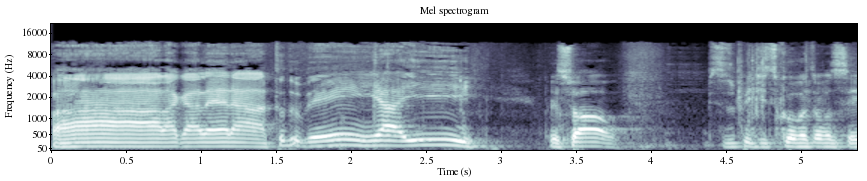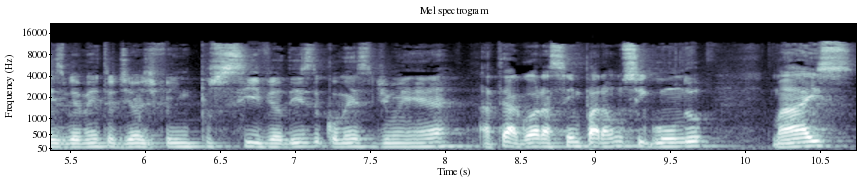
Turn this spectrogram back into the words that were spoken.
Fala galera, tudo bem? E aí? Pessoal, preciso pedir desculpas a vocês, o evento de hoje foi impossível desde o começo de manhã até agora sem parar um segundo, mas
